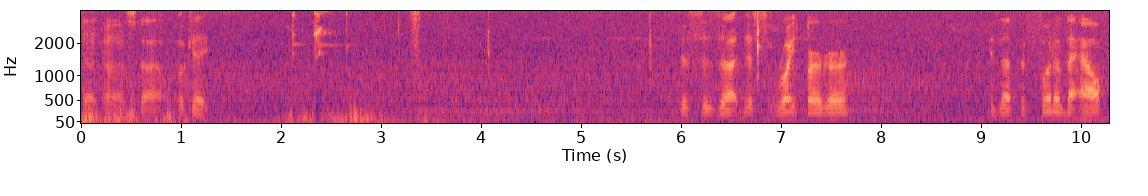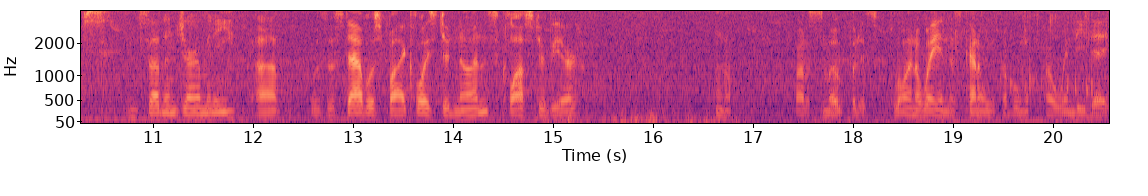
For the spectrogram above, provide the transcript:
that uh, style. Okay. This is uh, this Reutberger is at the foot of the Alps in southern Germany. Uh, was established by cloistered nuns, Klosterbier. Oh, a lot of smoke, but it's blowing away in this kind of a windy day.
